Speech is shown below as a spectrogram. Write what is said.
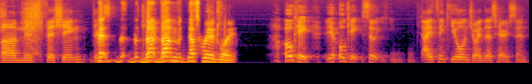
um, there's fishing. There's that, that, that that's weird. Like, Okay, okay. So I think you'll enjoy this, Harrison.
